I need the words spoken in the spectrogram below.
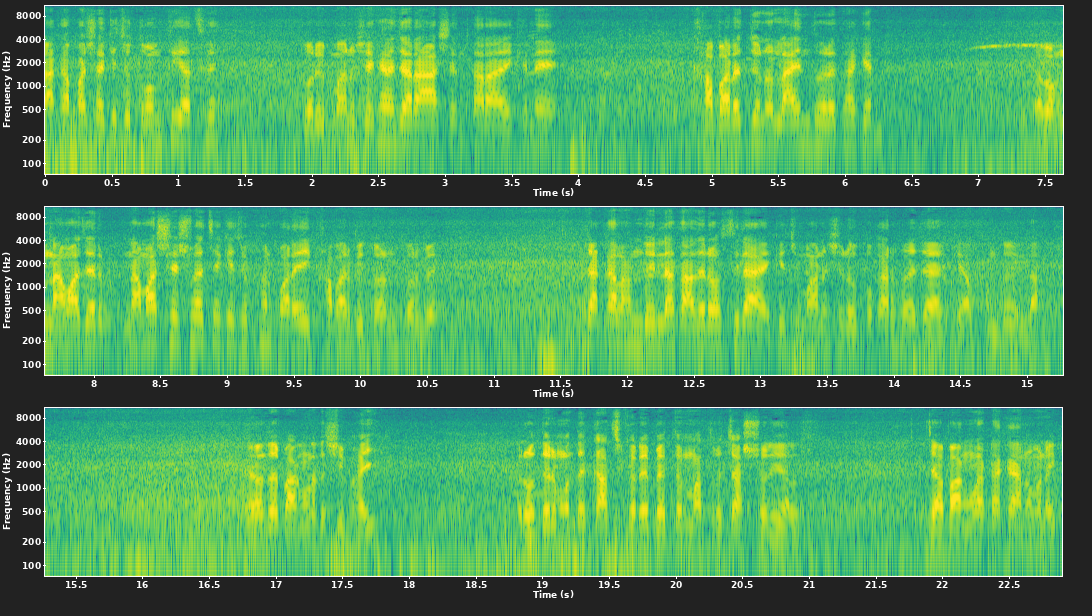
টাকা পয়সা কিছু কমতি আছে, গরিব মানুষ এখানে যারা আসেন, তারা এখানে খাবারের জন্য লাইন ধরে থাকেন এবং নামাজের নামাজ শেষ হয়েছে, কিছুক্ষণ পরেই খাবার বিতরণ করবে। যাক, আলহামদুলিল্লাহ, তাদের অসিলায় কিছু মানুষের উপকার হয়ে যায় আর কি, আলহামদুলিল্লাহ। আমাদের বাংলাদেশি ভাই, রোদের মধ্যে কাজ করে বেতন মাত্র চারশো রিয়াল, যা বাংলা টাকা আনুমানিক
